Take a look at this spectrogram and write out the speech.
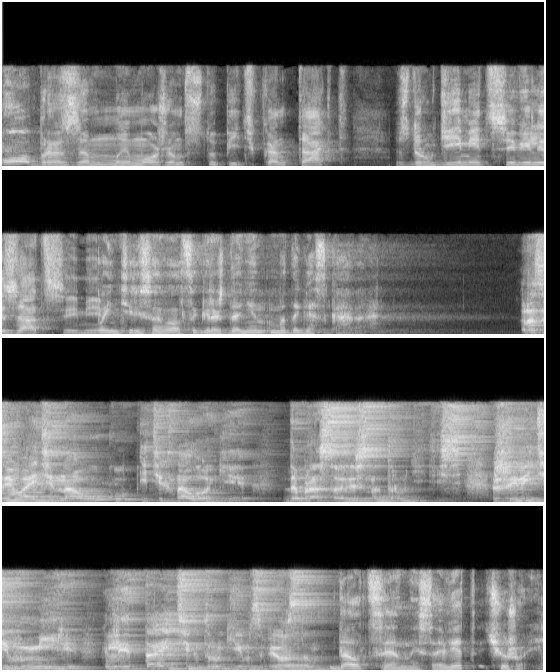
образом мы можем вступить в контакт с другими цивилизациями? Поинтересовался гражданин Мадагаскара. Развивайте науку и технологии, добросовестно трудитесь, живите в мире, летайте к другим звездам. Дал ценный совет чужой.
